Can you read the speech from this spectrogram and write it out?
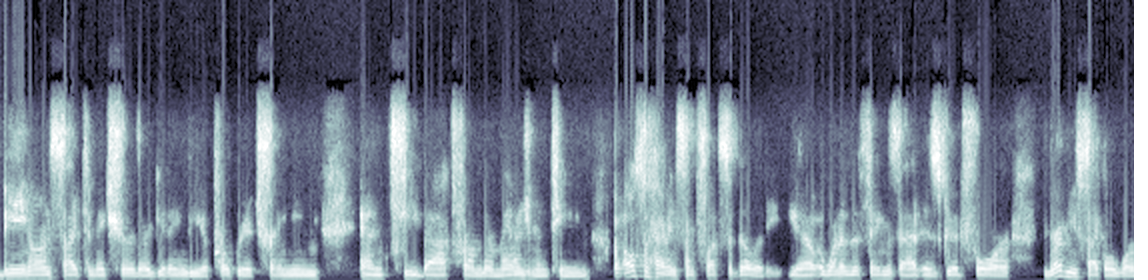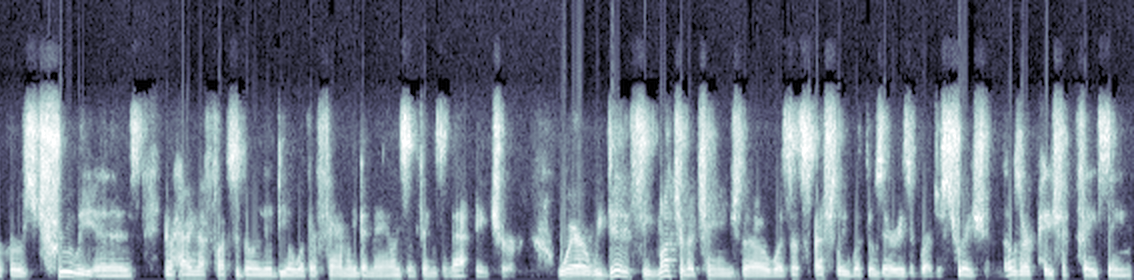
being on site to make sure they're getting the appropriate training and feedback from their management team, but also having some flexibility. You know, one of the things that is good for revenue cycle workers truly is, you know, having that flexibility to deal with their family demands and things of that nature. Where we didn't see much of a change, though, was especially with those areas of registration. Those are patient facing.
